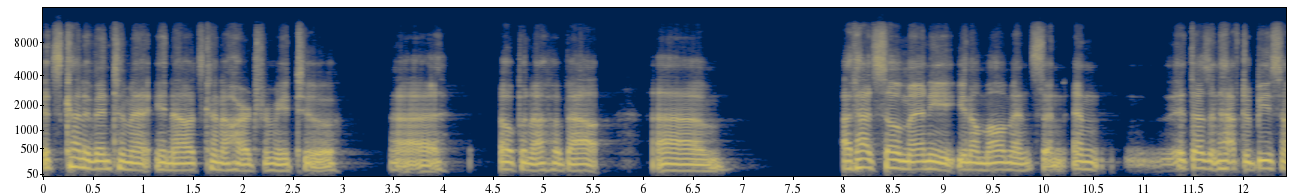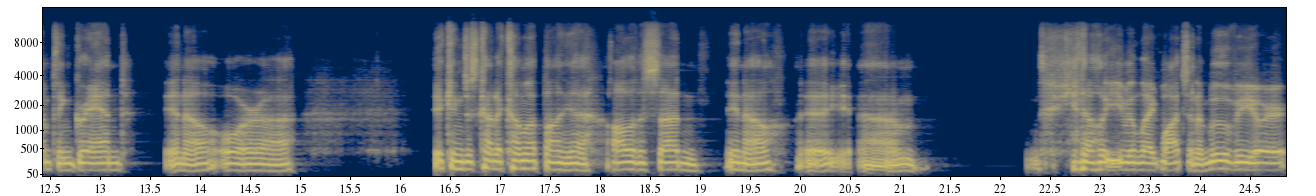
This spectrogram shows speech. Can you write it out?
it's kind of intimate, you know, it's kind of hard for me to uh, open up about. Um, I've had so many, you know, moments and, and it doesn't have to be something grand, you know, or, uh, it can just kind of come up on you all of a sudden, you know, uh, um, you know, even like watching a movie or,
